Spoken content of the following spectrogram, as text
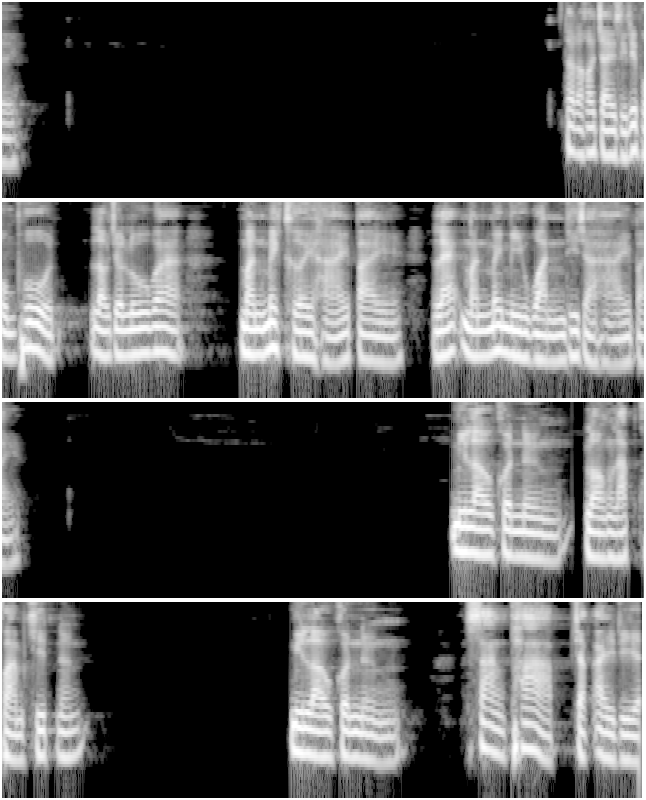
เลย ถ้าเราเข้าใจสิ่งที่ผมพูด เราจะรู้ว่ามันไม่เคยหายไป และมันไม่มีวันที่จะหายไป มีเราคนหนึ่งรองรับความคิดนั้น มีเราคนหนึ่ง สร้างภาพจากไอเดีย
